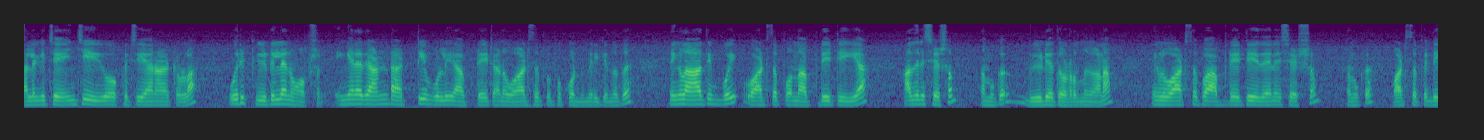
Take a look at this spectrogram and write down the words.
അല്ലെങ്കിൽ ചേഞ്ച് ചെയ്യുകയോ ഒക്കെ ചെയ്യാനായിട്ടുള്ള ഒരു കിടിലൻ ഓപ്ഷൻ. ഇങ്ങനെ രണ്ട് അടിപൊളി അപ്ഡേറ്റ് ആണ് വാട്സപ്പ് ഇപ്പോൾ കൊണ്ടുവന്നിരിക്കുന്നത്. നിങ്ങൾ ആദ്യം പോയി വാട്സപ്പ് ഒന്ന് അപ്ഡേറ്റ് ചെയ്യുക. അതിനുശേഷം നമുക്ക് വീഡിയോ തുടർന്ന് കാണാം. നിങ്ങൾ വാട്സപ്പ് അപ്ഡേറ്റ് ചെയ്തതിന് ശേഷം നമുക്ക് വാട്സപ്പിന്റെ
